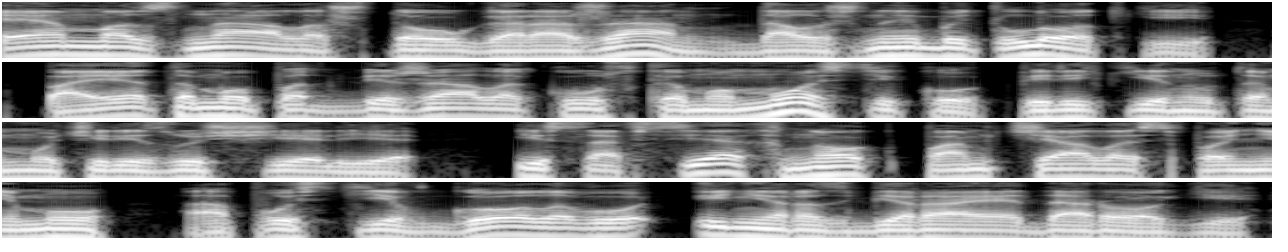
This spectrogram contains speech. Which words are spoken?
Эмма знала, что у горожан должны быть лодки, поэтому подбежала к узкому мостику, перекинутому через ущелье, и со всех ног помчалась по нему, опустив голову и не разбирая дороги.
